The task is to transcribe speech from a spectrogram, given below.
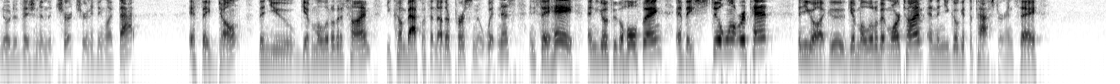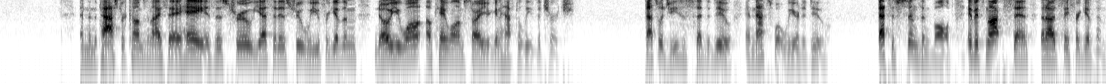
No division in the church or anything like that. If they don't, then you give them a little bit of time. You come back with another person, a witness, and you say, hey, and you go through the whole thing. If they still won't repent, then you go like, ooh, give them a little bit more time, and then you go get the pastor and say, and then the pastor comes and I say, hey, is this true? Yes, it is true. Will you forgive them? No, you won't. Okay, well, I'm sorry. You're going to have to leave the church. That's what Jesus said to do, and that's what we are to do. That's if sin's involved. If it's not sin, then I would say forgive them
